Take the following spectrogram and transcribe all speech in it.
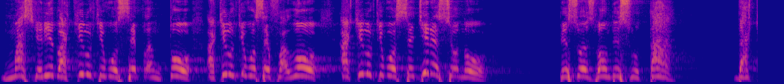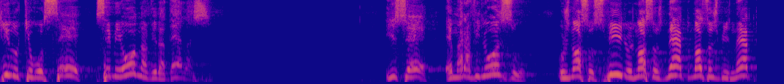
Mas, querido, aquilo que você plantou, aquilo que você falou, aquilo que você direcionou, pessoas vão desfrutar daquilo que você semeou na vida delas. Isso é, é maravilhoso os nossos filhos, nossos netos, nossos bisnetos,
